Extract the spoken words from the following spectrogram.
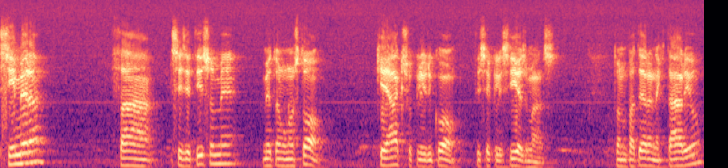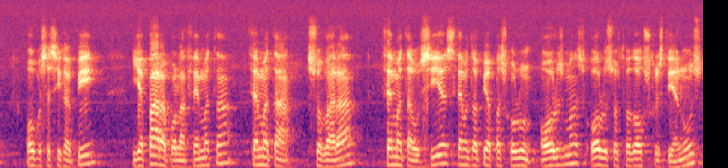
Σήμερα θα συζητήσουμε με τον γνωστό και άξιο κληρικό της Εκκλησίας μας, τον Πατέρα Νεκτάριο, όπως σας είχα πει, για πάρα πολλά θέματα, θέματα σοβαρά, θέματα ουσίας, θέματα που απασχολούν όλους μας, όλους τους Ορθοδόξους Χριστιανούς,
